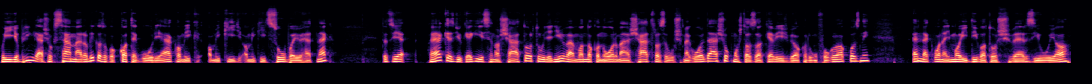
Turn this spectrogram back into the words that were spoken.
hogy így a bringások számára mik azok a kategóriák, amik, amik, így, amik így szóba jöhetnek. Tehát ugye, ha elkezdjük egészen a sátortól, ugye nyilván vannak a normál sátrazós megoldások, most azzal kevésbé akarunk foglalkozni. Ennek van egy mai divatos verziója,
